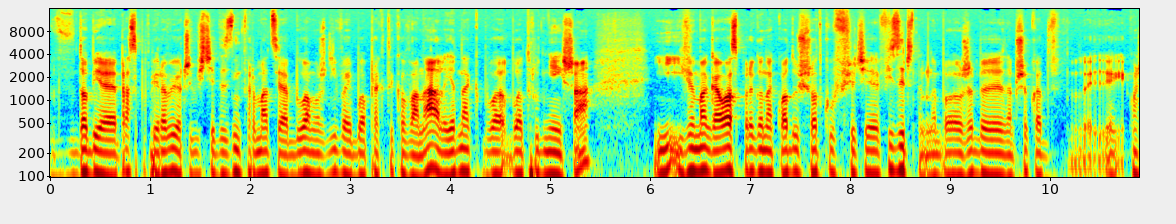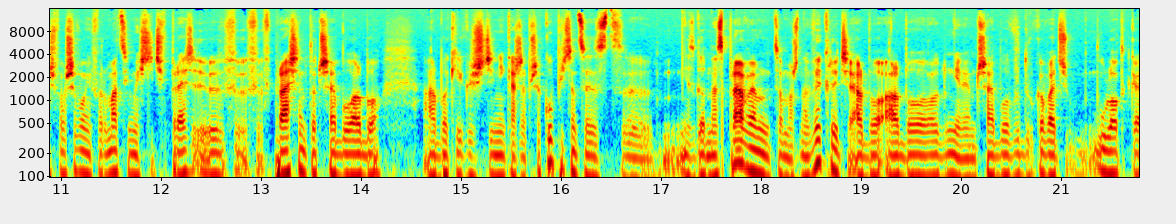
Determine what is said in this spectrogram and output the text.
w dobie prasy papierowej oczywiście dezinformacja była możliwa i była praktykowana, ale jednak była, była trudniejsza i, i, wymagała sporego nakładu środków w świecie fizycznym, no bo żeby na przykład jakąś fałszywą informację umieścić w, pres, w, w, w prasie, no to trzeba było albo, albo jakiegoś dziennikarza przekupić, no co jest e, niezgodne z prawem, co można wykryć, albo, albo nie wiem, trzeba było wydrukować ulotkę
